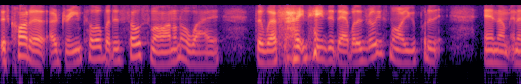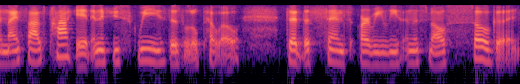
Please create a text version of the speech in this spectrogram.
it's called a, a dream pillow but it's so small. I don't know why the website named it that, but it's really small. You can put it in um in a nice sized pocket and if you squeeze this little pillow the the scents are released and it smells so good.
